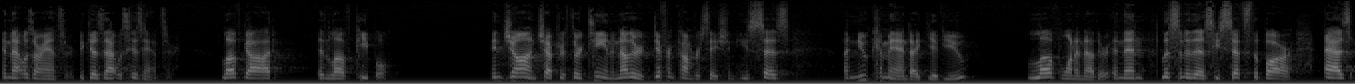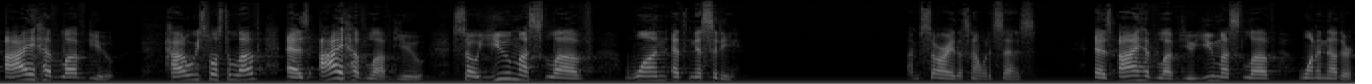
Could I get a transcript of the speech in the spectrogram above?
And that was our answer because that was his answer. Love God and love people. In John chapter 13, another different conversation, he says, A new command I give you love one another. And then listen to this. He sets the bar. As I have loved you. How are we supposed to love? As I have loved you, so you must love one ethnicity. I'm sorry, that's not what it says. As I have loved you, you must love one another.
